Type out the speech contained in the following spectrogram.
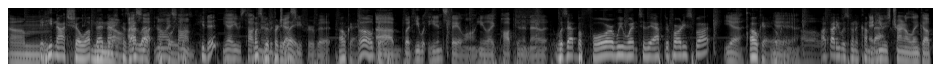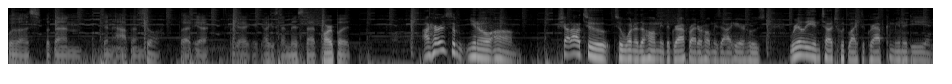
um. Did he not show up that night? No. Because I, I, saw. left. No, I saw him. He did. Yeah, he was talking Must have with been pretty Jesse late. for a bit. Okay. Oh, okay. Um, but he w- he didn't stay long. He like popped in and out. was that before we went to the after party spot? Yeah. Okay. Yeah, okay. yeah, yeah. oh, I thought he was gonna come and back. he was trying to link up with us, but then didn't happen. sure. But yeah. okay, I, I guess I missed that part, but I heard some, you know, um, shout out to to one of the homie, the graph writer homies out here, who's really in touch with like the graph community, and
